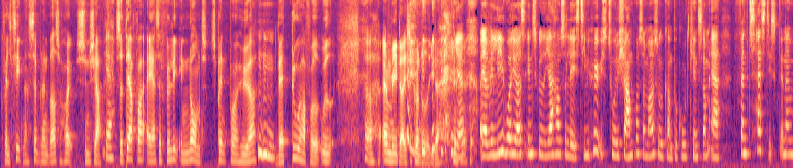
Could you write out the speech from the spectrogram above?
kvaliteten har simpelthen været så høj, synes jeg. Yeah. Så derfor er jeg selvfølgelig enormt spændt på at høre, hvad du har fået ud af Meter i sekundet, Ida. ja, og jeg vil lige hurtigt også indskyde, jeg har også læst Tine Høs Tour de Chambre, som også udkom på Godkendt, som er fantastisk. Den er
